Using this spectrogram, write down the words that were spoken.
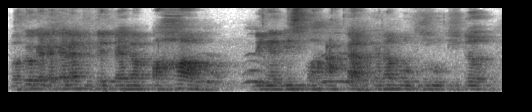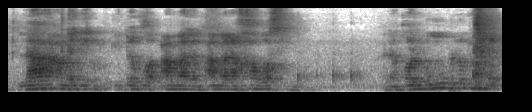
Maka kadang-kadang kita jangan faham dengan nisbah akal. Kenapa guru kita larang lagi kita buat amalan-amalan khawas ini kerana kolbu belum hidup.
